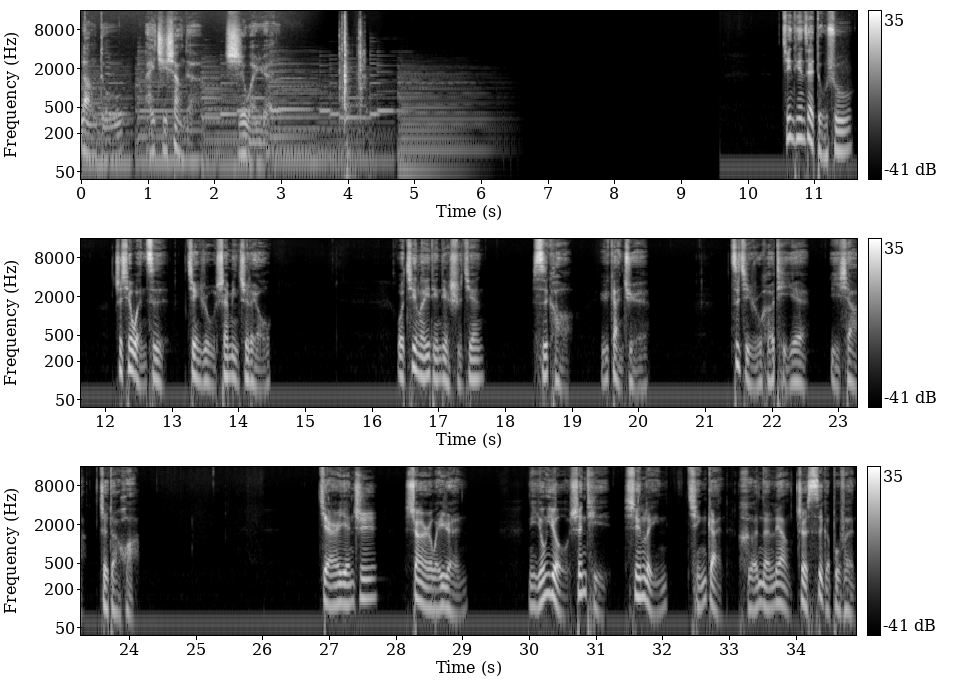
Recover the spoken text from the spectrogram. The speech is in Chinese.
朗读 IG 上的诗文人。今天在读书，这些文字进入生命之流。我尽了一点点时间思考与感觉，自己如何体验以下这段话。简而言之，生而为人，你拥有身体、心灵、情感和能量这四个部分。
